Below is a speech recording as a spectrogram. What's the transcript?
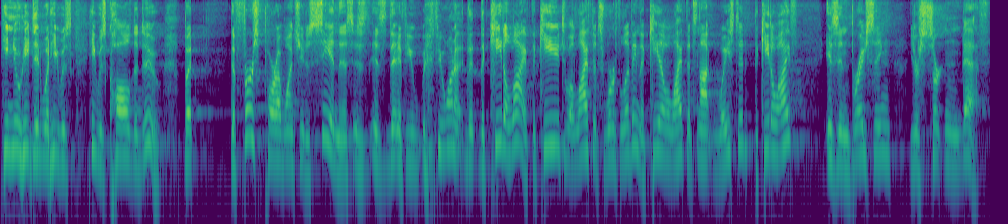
He knew he did what he was, he was called to do. But the first part I want you to see in this is, is that if you, if you want to, the, the key to life, the key to a life that's worth living, the key to a life that's not wasted, the key to life is embracing your certain death.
